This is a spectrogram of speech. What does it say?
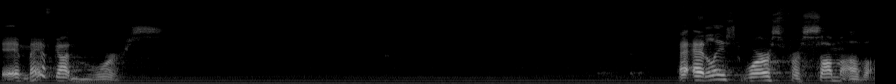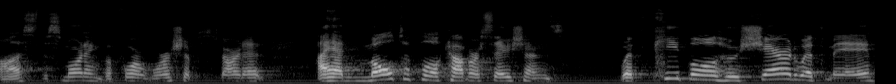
it may have gotten worse. At least worse for some of us. This morning, before worship started, I had multiple conversations with people who shared with me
